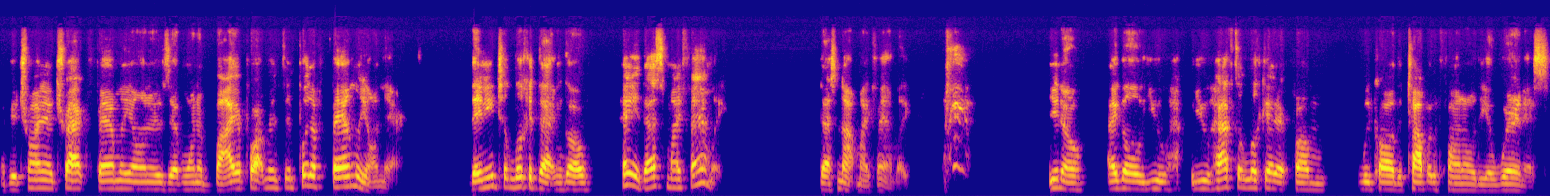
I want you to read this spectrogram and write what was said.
If you're trying to attract family owners that want to buy apartments, and put a family on there. They need to look at that and go, hey, that's my family. That's not my family. you know, I go, you you have to look at it from we call the top of the funnel, the awareness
